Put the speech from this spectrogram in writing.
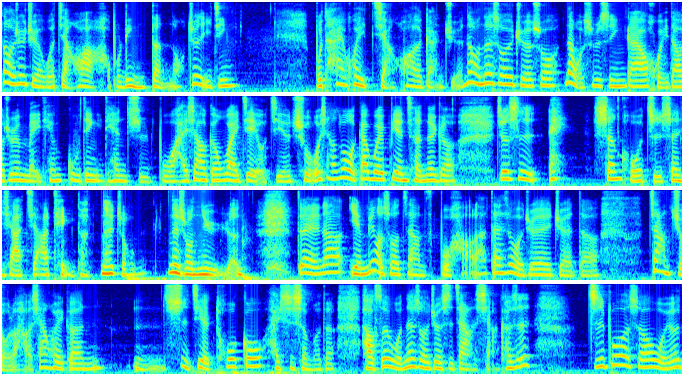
那我就觉得我讲话好不吝啬哦，就已经。不太会讲话的感觉，那我那时候就觉得说，那我是不是应该要回到就是每天固定一天直播，还是要跟外界有接触？我想说，我该不会变成那个就是哎，生活只剩下家庭的那种那种女人？对，那也没有说这样子不好啦，但是我就会觉得这样久了好像会跟嗯世界脱钩还是什么的。好，所以我那时候就是这样想。可是直播的时候我又。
